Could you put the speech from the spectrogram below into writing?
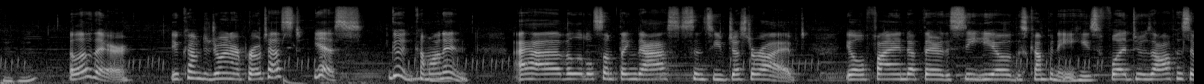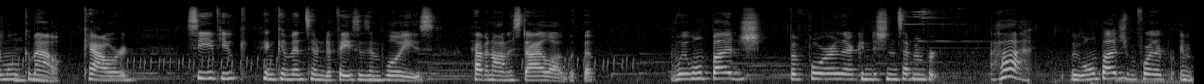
Mm-hmm. Hello there. You come to join our protest? Yes. Good, come on in. I have a little something to ask since you've just arrived. You'll find up there the CEO of this company. He's fled to his office and won't come mm-hmm. out. Coward. See if you can convince him to face his employees. Have an honest dialogue with them. We won't budge before their conditions have improved. Ha! We won't budge before their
